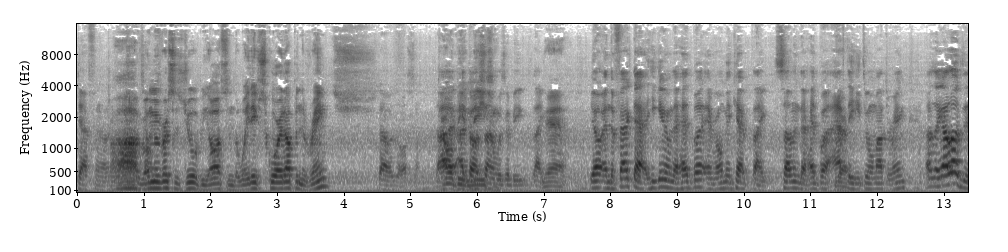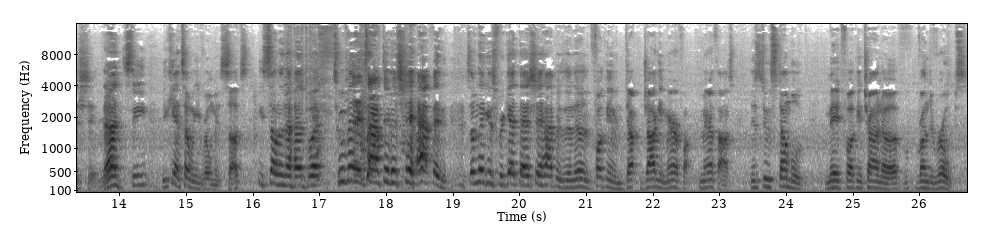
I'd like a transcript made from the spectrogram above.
Definitely. Ah, Roman versus Drew would be awesome. The way they scored it up in the ring. That was awesome. That I, would be I thought something was gonna be like Yeah. Yo, and the fact that he gave him the headbutt and Roman kept like selling the headbutt after Yeah. he threw him out the ring, I was like, I love this shit. That see, you can't tell me Roman sucks. He's selling the headbutt two minutes after the shit happened. Some niggas forget that shit happens and they're fucking jogging marathons. This dude stumbled mid fucking trying to run the ropes.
